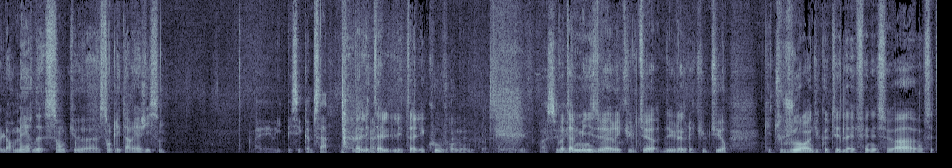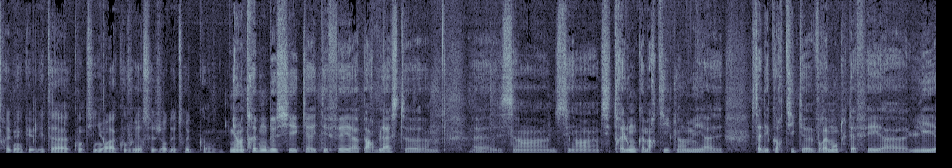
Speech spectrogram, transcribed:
leur merde sans que, sans que l'État réagisse. Mais c'est comme ça. Bah, L'État les couvre même. Quoi. Quand tu as le ministre de l'Agriculture, de l'Agriculture qui est toujours hein, du côté de la FNSEA, on sait très bien que l'État continuera à couvrir ce genre de trucs. Il y a un très bon dossier qui a été fait euh, par Blast. Euh, euh, c'est très long comme article, hein, mais ça décortique vraiment tout à fait les,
